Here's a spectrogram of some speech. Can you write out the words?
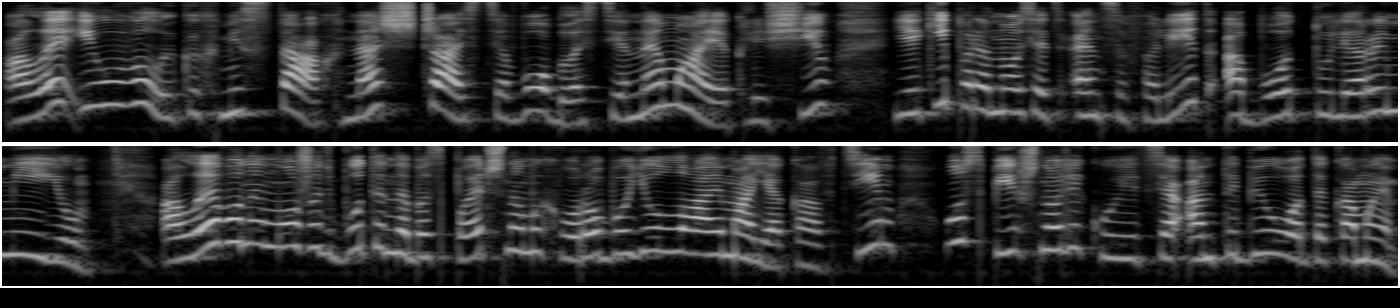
але і у великих містах. На щастя, в області немає кліщів, які переносять енцефаліт або туляремію. Але вони можуть бути небезпечними хворобою лайма, яка, втім, успішно лікується антибіотиками.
